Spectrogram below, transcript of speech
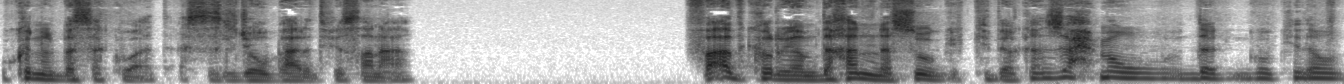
وكنا نلبس أكواد أساس الجو بارد في صنعاء. فأذكر يوم دخلنا سوق كذا كان زحمة ودق وكذا.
